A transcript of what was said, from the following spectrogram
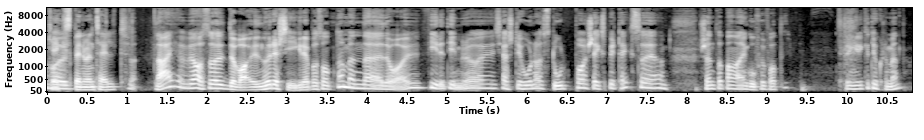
Ikke eksperimentelt? Nei, altså, det var jo noe regigrep og sånt, men eh, det var jo fire timer, og Kjersti Horn har stolt på Shakespeare-tekst, så jeg har skjønt at han er en god forfatter. Trenger ikke tukle med han.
